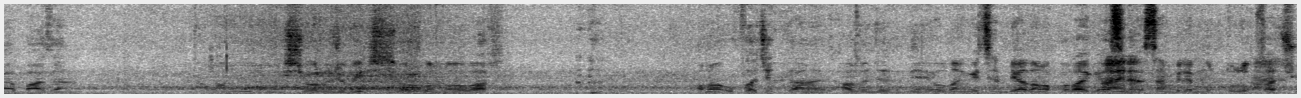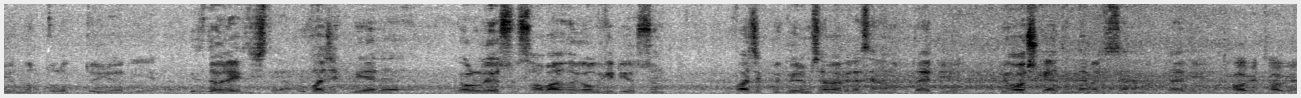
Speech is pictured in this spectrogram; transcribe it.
Ya bazen tamam bu iş yorucu bir iş, yorgunluğu var. Ama ufacık yani az önce dedin ya yoldan geçen bir adama kolay gelsin Aynen. desen bile mutluluk Aynen. saçıyor, mutluluk duyuyor diye. Biz de öyleyiz işte ya. Ufacık bir yere yoruluyorsun, sabah da yol gidiyorsun. Ufacık bir gülümseme bile seni mutlu ediyor. Bir hoş geldin demesi seni mutlu ediyor. Tabii tabii.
